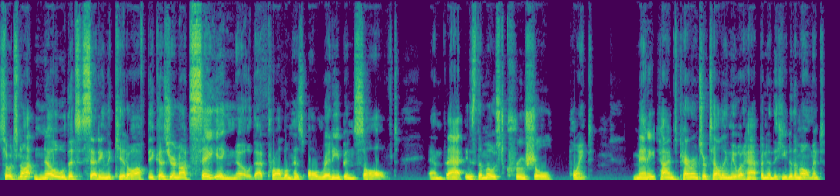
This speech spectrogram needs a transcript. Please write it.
so it's not no that's setting the kid off because you're not saying no. That problem has already been solved. And that is the most crucial point. Many times parents are telling me what happened in the heat of the moment.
